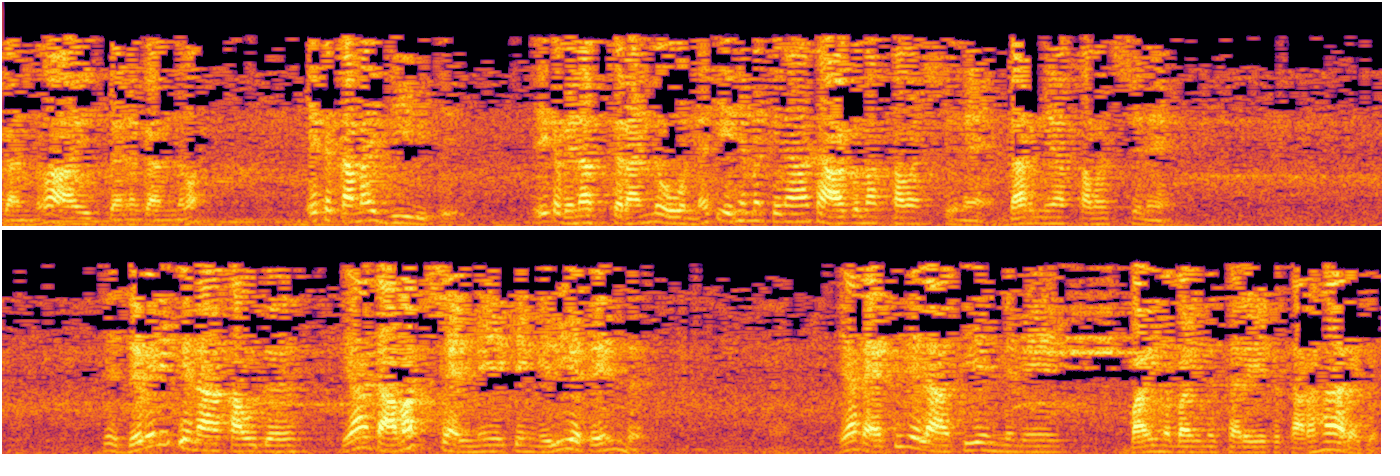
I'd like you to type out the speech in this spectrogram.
ගන්නවා ආයෙත් බැන ගන්නවා ඒක තමයි ජීවිතේ. ඒක වෙනස් කරන්න ඕනේ නැති එහෙම කෙනාට ආගමක් අවශ්‍ය නැහැ. ධර්මයක් අවශ්‍ය නැහැ. මේ දෙවෙනි කෙනා කවුද? එයාට අවශ්‍යයි මේකෙන් එළියට එන්න. එයාට ඇති වෙලා තියෙන්නේ මේ බයින බයින සැරේට තරහ අරගෙන.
